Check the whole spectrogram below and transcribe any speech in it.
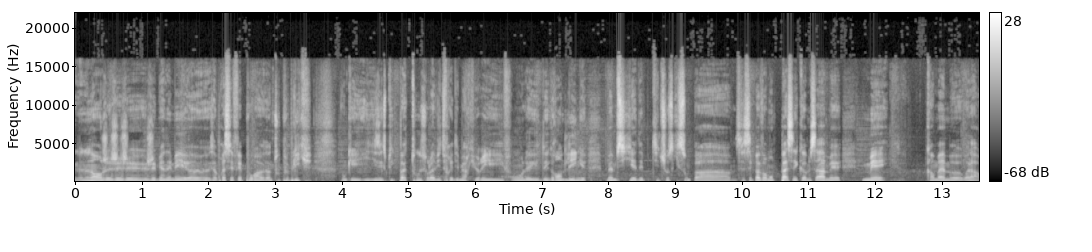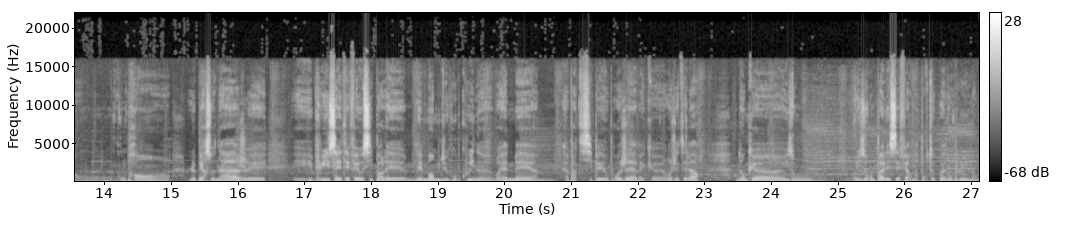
non, non, j'ai- bien aimé. Euh, après, c'est fait pour un, tout public, donc ils, ils expliquent pas tout sur la vie de Freddie Mercury. Ils font des grandes lignes, même s'il y a des petites choses qui sont pas, ça s'est pas vraiment passé comme ça, mais mais quand même, voilà, on, on comprend le personnage et, et, et puis ça a été fait aussi par les, les membres du groupe Queen. Euh, Brian May euh, a participé au projet avec euh, Roger Taylor. Donc euh, ils ont ils n'auront pas laissé faire n'importe quoi non plus. Donc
